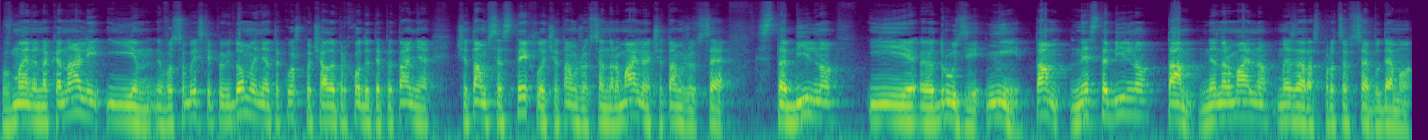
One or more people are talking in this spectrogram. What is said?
в мене на каналі. І в особисті повідомлення також почали приходити питання, чи там все стихло, чи там вже все нормально, чи там вже все стабільно. І, е, друзі, ні, там нестабільно, там ненормально. Ми зараз про це все будемо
